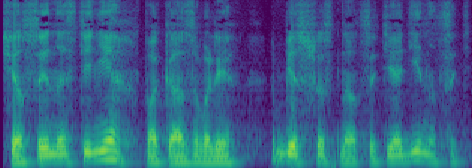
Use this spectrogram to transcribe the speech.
Часы на стене показывали без шестнадцати одиннадцать.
